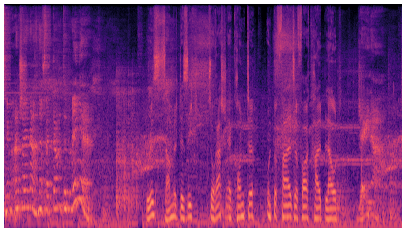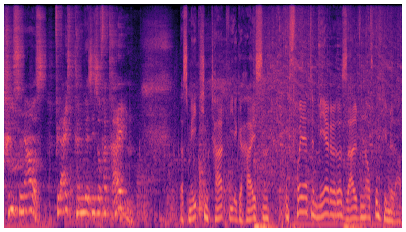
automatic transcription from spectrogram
Dem Anschein nach eine verdammte Menge. Riss sammelte sich, so rasch er konnte, und befahl sofort halblaut: Jaina, schieß hinaus, vielleicht können wir sie so vertreiben. Das Mädchen tat, wie ihr geheißen, und feuerte mehrere Salven auf den Himmel ab.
